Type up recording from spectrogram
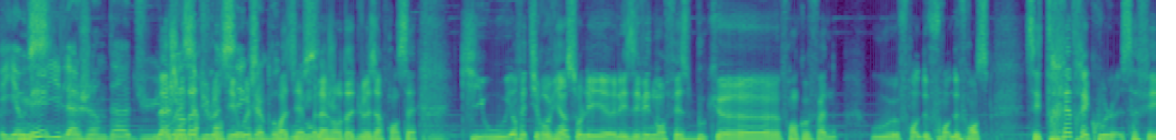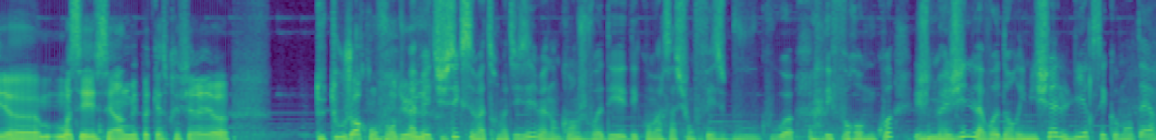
Et il y a Mais- aussi l'agenda du L'agenda du français loisir, ouais, c'est troisième, l'agenda du loisir français, Mm. qui où en fait il revient sur les, les événements Facebook euh, francophones ou euh, de, Fran- de France. C'est très très cool. Ça fait, euh, moi c'est un de mes podcasts préférés. euh, de tout genre confondu. Ah mais tu sais que ça m'a traumatisé maintenant quand je vois des, des conversations Facebook ou euh, des forums ou quoi, j'imagine la voix d'Henri Michel lire ses commentaires.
